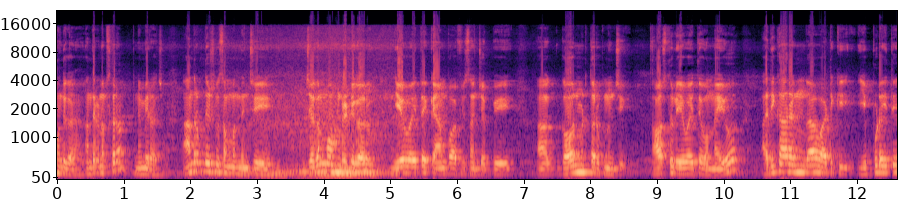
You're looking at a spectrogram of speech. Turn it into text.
ముందుగా అందరికీ నమస్కారం. నిమ్మిరాజ్ ఆంధ్రప్రదేశ్కు సంబంధించి జగన్మోహన్ రెడ్డి గారు ఏవైతే క్యాంప్ ఆఫీస్ అని చెప్పి గవర్నమెంట్ తరపు నుంచి ఆస్తులు ఏవైతే ఉన్నాయో అధికారికంగా వాటికి ఎప్పుడైతే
